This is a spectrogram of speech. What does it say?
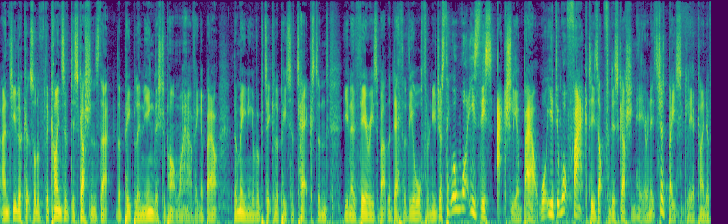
and you look at sort of the kinds of discussions that the people in the English department were having about the meaning of a particular piece of text, and you know, theories about the death of the author, and you just think, well, what is this actually about? What you do, what fact is up for discussion here? And it's just basically a kind of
